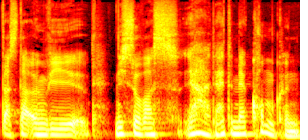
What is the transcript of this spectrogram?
dass da irgendwie nicht so was, ja, da hätte mehr kommen können.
